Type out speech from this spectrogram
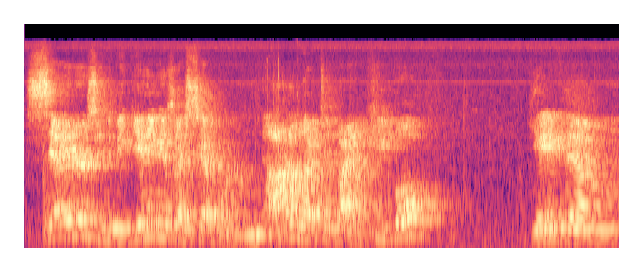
Senators in the beginning, as I said, were not elected by the people, gave them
